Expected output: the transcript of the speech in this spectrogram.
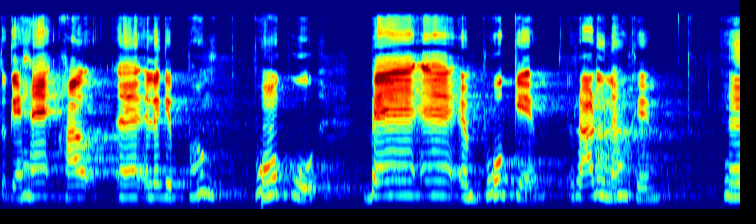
તો કે હે, હાવ એટલે કે ભોંક ભોંકવું, બે એમ ભોકે, રાડું નાખે. હે,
